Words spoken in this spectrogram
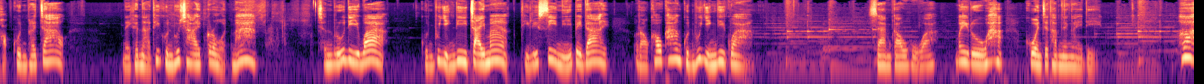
ขอบคุณพระเจ้า ในขณะที่คุณผู้ชายโกรธมาก ฉันรู้ดีว่า คุณผู้หญิงดีใจมากที่ลิซซี่หนีไปได้ เราเข้าข้างคุณผู้หญิงดีกว่า แซมเกาหัว ไม่รู้ว่าควรจะทำยังไงดีฮะ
